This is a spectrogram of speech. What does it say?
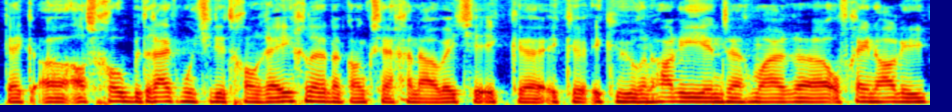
kijk, eh, als groot bedrijf moet je dit gewoon regelen. Dan kan ik zeggen, nou weet je, ik, eh, ik, ik huur een Harry in, zeg maar, eh, of geen Harry.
